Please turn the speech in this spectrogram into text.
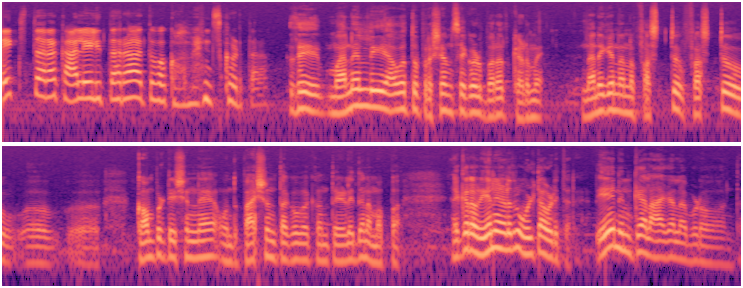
ರೇಕ್ಸ್ ಕಾಲು ಎಳಿತಾರ ಅಥವಾ ಕಾಮೆಂಟ್ಸ್ ಕೊಡ್ತಾರ? ಅದೇ, ಮನೆಯಲ್ಲಿ ಯಾವತ್ತು ಪ್ರಶಂಸೆಗಳು ಬರೋದು ಕಡಿಮೆ. ನನಗೆ ನನ್ನ ಫಸ್ಟ್ ಫಸ್ಟು ಕಾಂಪಿಟೇಷನ್ನೇ ಒಂದು ಪ್ಯಾಷನ್ ತಗೋಬೇಕಂತ ಹೇಳಿದ್ದೆ ನಮ್ಮಪ್ಪ. ಯಾಕಂದ್ರೆ ಅವ್ರು ಏನು ಹೇಳಿದ್ರು ಉಲ್ಟಾ ಹೊಡಿತಾರೆ. ಏ ನಿನ್ನ ಕೈಲಿ ಆಗಲ್ಲ ಬಿಡೋ ಅಂತ.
